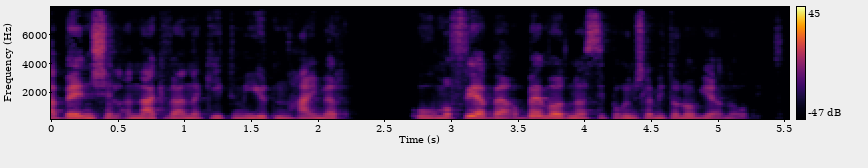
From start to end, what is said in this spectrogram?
הבן של ענק וענקית מיוטנהיימר, הוא מופיע בהרבה מאוד מהסיפורים של המיתולוגיה הנורדית.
